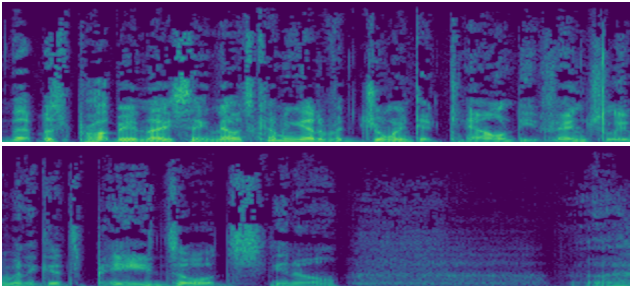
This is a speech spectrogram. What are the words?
that was probably a nice thing. Now it's coming out of a joint account eventually when it gets paid, so it's you know uh,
